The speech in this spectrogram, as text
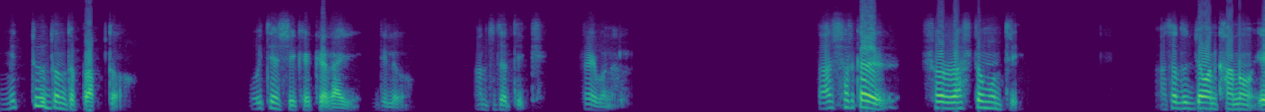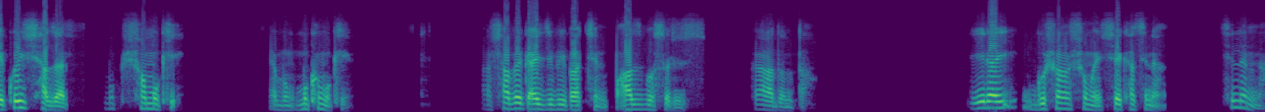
মৃত্যুদণ্ড প্রাপ্ত ঐতিহাসিক একটা রায় দিল আন্তর্জাতিক ট্রাইব্যুনাল। তার সরকারের স্বরাষ্ট্রমন্ত্রী আসাদুজ্জামান খানও একুশ হাজার মুখ সম্মুখী এবং মুখোমুখি। আর সাবেক আইজিপি পাচ্ছেন পাঁচ বছরের কারাদন্ত এই রায় ঘোষণার সময় শেখ হাসিনা ছিলেন না।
